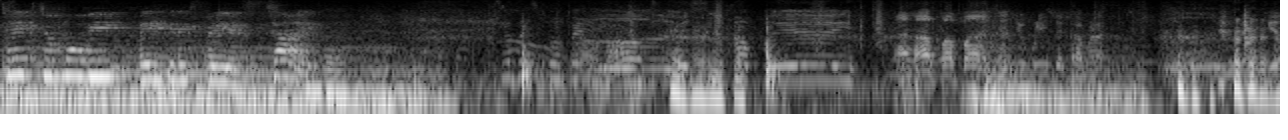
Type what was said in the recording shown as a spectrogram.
Take Two movie American Experience time? Aha, Papa, can you bring the camera? Thank you.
